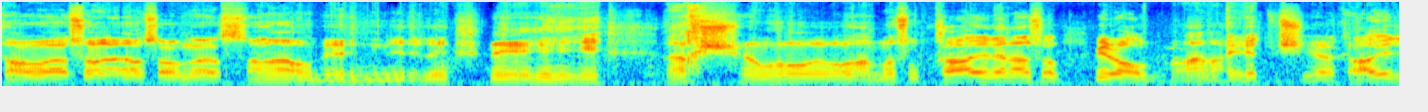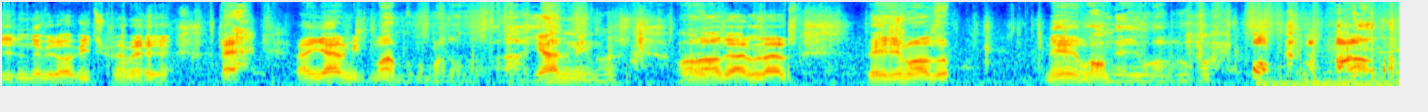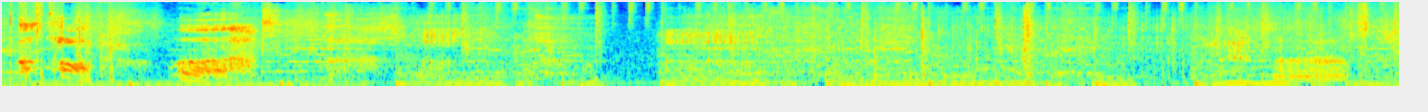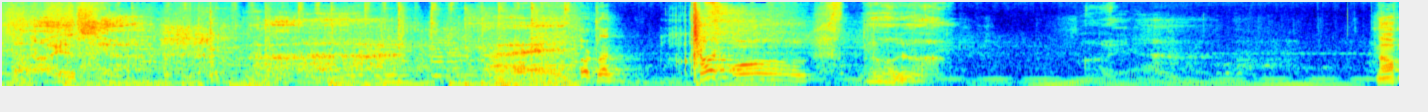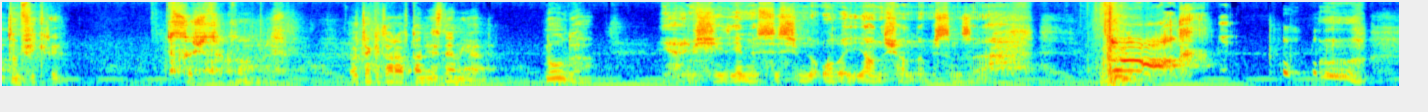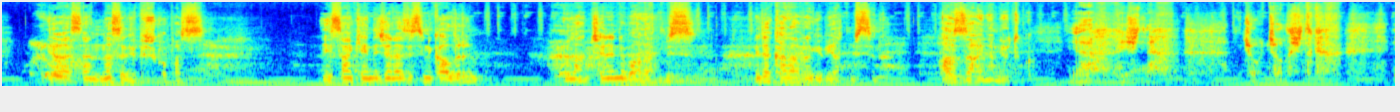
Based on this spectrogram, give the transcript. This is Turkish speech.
Sava sana sana sana beni Akşam olan nasıl kahvede nasıl bir olma hayret bir şey ya. Kahve dilinde bira bitmemeli. Eh ben yer miyim lan bunun adamı? Ha, yer miyim lan? Bana derler benim adım ne lan benim adım? Oh! Ah! Oh! Oh! Kalk lan. Kalk. oo. Ne oluyor? Ne yaptın Fikri? Sıçtık lan biz. Öteki taraftan izne mi geldi? Ne oldu ha? Yani bir şey değil mi? Siz şimdi olayı yanlış anlamışsınız ha. Ya sen nasıl bir psikopatsın? İnsan kendi cenazesini kaldırır mı? Ulan çeneni bağlatmışsın. Bir de kalavra gibi yatmışsın ha. Az daha inanıyorduk. Ya işte çok çalıştık.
